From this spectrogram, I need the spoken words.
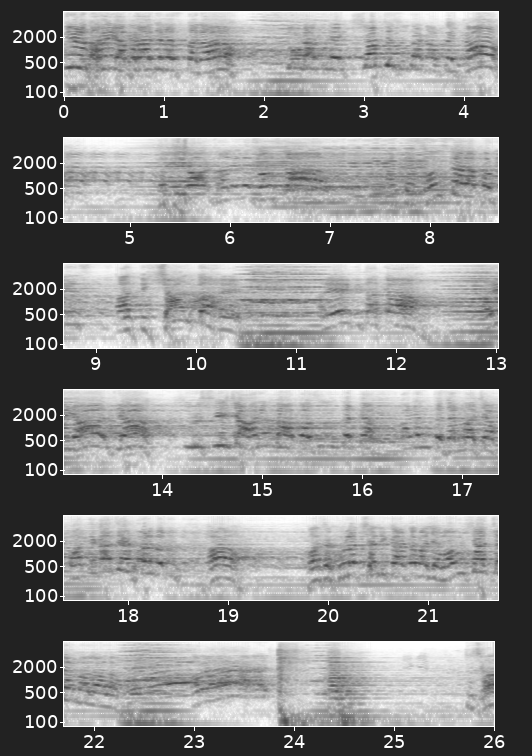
निर्भय अपराध नसताना तोंडातून एक शब्द सुद्धा काढतोय का? तिच्यावर झालेले संस्कार. आणि त्या संस्कारापोटीच आज शांत आहे. अरे विधाता अरे या या सृष्टीच्या आनंदापासून तर त्या अनंत जन्माच्या पातकाचे फळ बनून. हा माझा कुलक्षणी काका माझ्या वंशात जन्माला आला. तुझ्या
